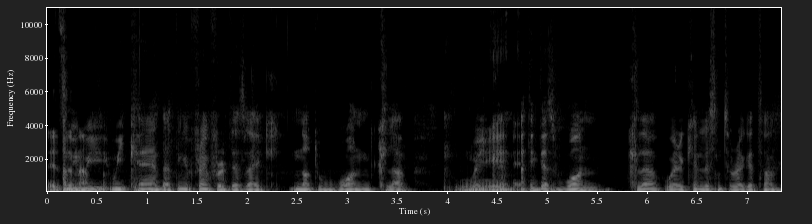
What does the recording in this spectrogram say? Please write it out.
it's I mean, enough. we, we can't. I think in Frankfurt there's like not one club where you can. I think there's one club where you can listen to reggaeton,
